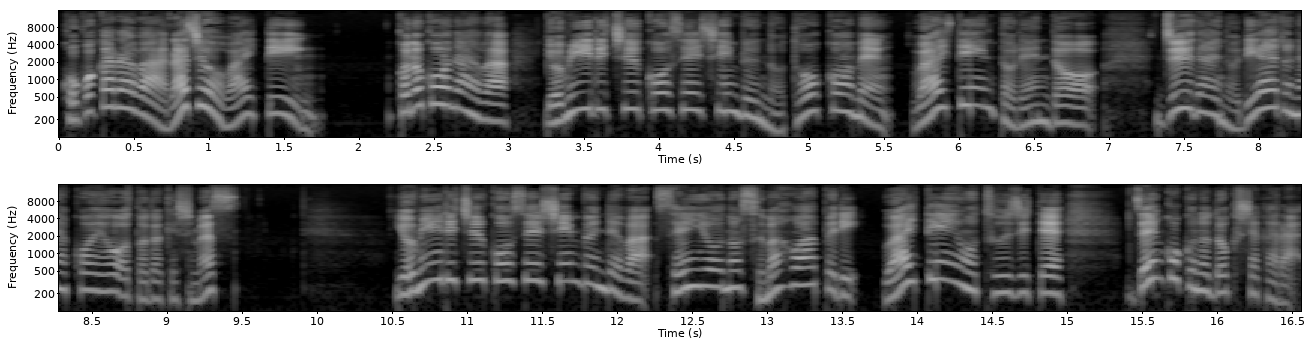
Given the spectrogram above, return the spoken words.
ここからはラジオワイティーン。このコーナーは読売中高生新聞の投稿面ワイティーンと連動。10代のリアルな声をお届けします。読売中高生新聞では専用のスマホアプリ y ティーンを通じて全国の読者から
